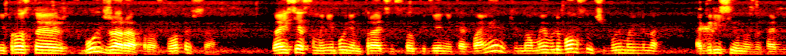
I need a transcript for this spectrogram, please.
И просто будет жара просто, вот и все. Да, естественно, мы не будем тратить столько денег, как в Америке, но мы в любом случае будем именно агрессивно заходить.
